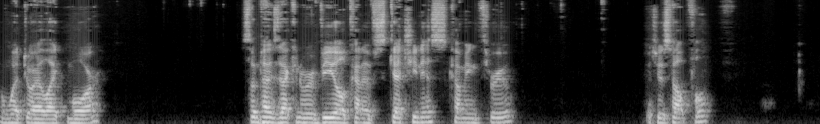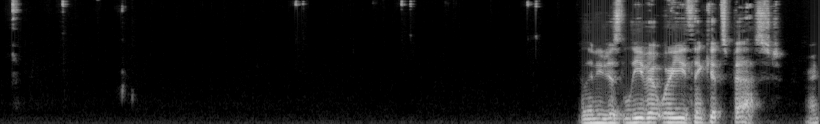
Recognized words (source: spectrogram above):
And what do I like more? Sometimes that can reveal kind of sketchiness coming through, which is helpful. And then you just leave it where you think it's best, right?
